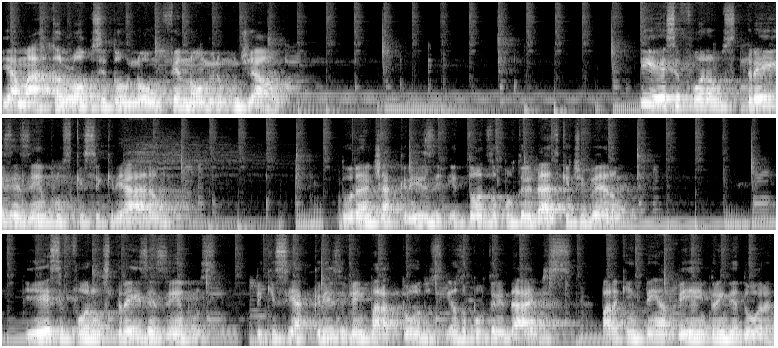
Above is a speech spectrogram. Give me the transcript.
e a marca logo se tornou um fenômeno mundial. E esses foram os três exemplos que se criaram durante a crise e todas as oportunidades que tiveram e esses foram os três exemplos de que se a crise vem para todos e as oportunidades para quem tem a veia empreendedora.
